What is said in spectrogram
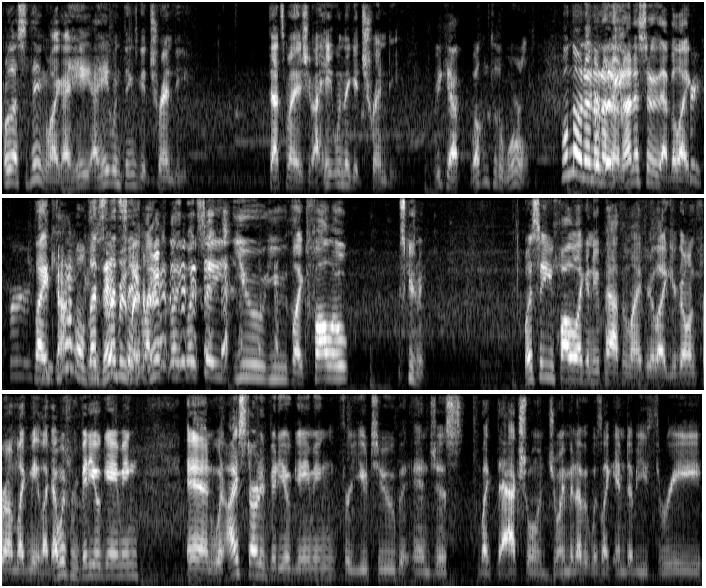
Well, that's the thing. Like, I hate, I hate when things get trendy. That's my issue. I hate when they get trendy. Recap. Welcome to the world. Well, no, no, no, no, no, not necessarily that, but like, Preferred like McDonald's let's is let's say everywhere. like, like let's say you you like follow, excuse me. Let's say you follow like a new path in life. You're like you're going from like me. Like I went from video gaming, and when I started video gaming for YouTube and just like the actual enjoyment of it was like MW3,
